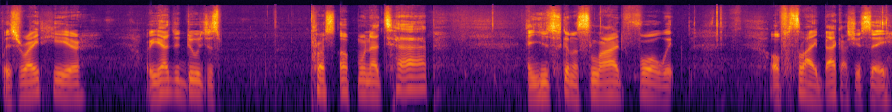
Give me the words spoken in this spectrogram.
but it's right here. All you have to do is just press up on that tab and you're just going to slide forward or slide back i should say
